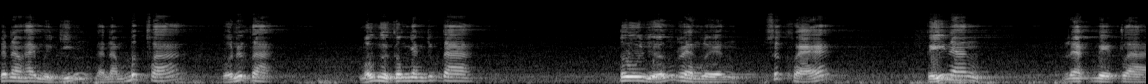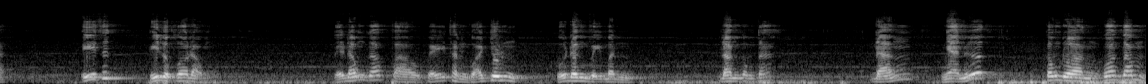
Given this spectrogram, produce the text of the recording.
cái năm 2019 là năm bứt phá của nước ta. Mỗi người công nhân chúng ta tu dưỡng, rèn luyện sức khỏe, kỹ năng, đặc biệt là ý thức, kỷ luật lao động để đóng góp vào cái thành quả chung của đơn vị mình đang công tác đảng, nhà nước, công đoàn quan tâm,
